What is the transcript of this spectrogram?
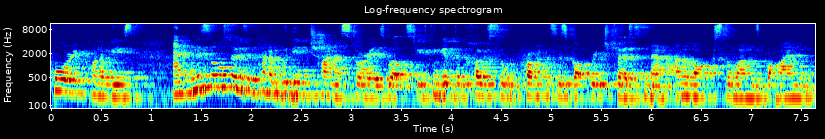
poor economies and, this also is kind of within China story as well. So you think of the coastal provinces got rich first, and that unlocks the ones behind them.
